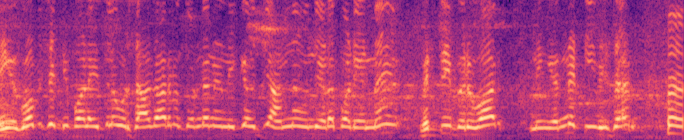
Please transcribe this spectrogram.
நீங்க கோபிசெட்டிப்பாளையத்துல ஒரு சாதாரண தொண்டனை நிக்க வச்சு அண்ணன் வந்து எடப்பாடி அண்ணன் வெற்றி பெறுவார். நீங்க என்ன TV sir? Sir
